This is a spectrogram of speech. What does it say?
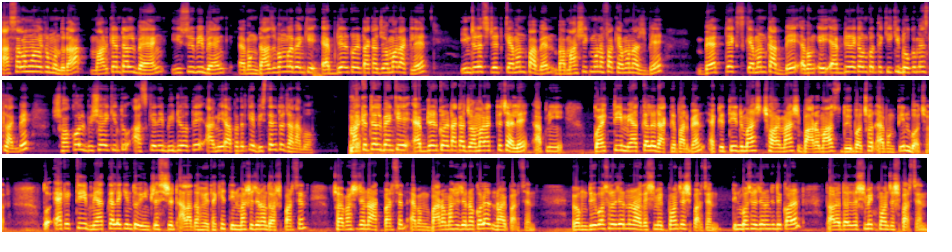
আসসালামু আলাইকুম বন্ধুরা। মার্কেন্টাল ব্যাংক, ইসিবি ব্যাংক এবং ডাচ বাংলা ব্যাংকে এফডিআর করে টাকা জমা রাখলে ইন্টারেস্ট রেট কেমন পাবেন বা মাসিক মুনাফা কেমন আসবে ব্যাড ট্যাক্স কেমন কাটবে এবং এই এফডিআর অ্যাকাউন্ট করতে কী কী ডকুমেন্টস লাগবে, সকল বিষয়ে কিন্তু আজকের এই ভিডিওতে আমি আপনাদেরকে বিস্তারিত জানাব। মার্কেন্টাল ব্যাংকে এফডিআর করে টাকা জমা রাখতে চাইলে আপনি কয়েকটি মেয়াদকালে রাখতে পারবেন, একটি তিন মাস, ছয় মাস, বারো মাস, দুই বছর এবং তিন বছর। তো এক একটি মেয়াদকালে কিন্তু ইন্টারেস্ট রেট আলাদা হয়ে থাকে, তিন মাসের জন্য দশ পার্সেন্ট ছয় মাসের জন্য আট পার্সেন্ট এবং বারো মাসের জন্য করলে নয় পার্সেন্ট এবং দুই বছরের জন্য নয় দশমিক পঞ্চাশ পার্সেন্ট তিন বছরের জন্য যদি করেন, তাহলে দশ দশমিক পঞ্চাশ পার্সেন্ট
